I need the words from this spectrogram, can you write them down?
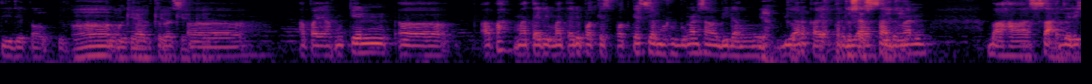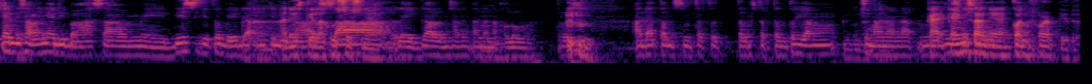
tidak talk gitu. Oh, oke, Talk. oke, Terus oke, oke. eh, apa ya mungkin eh, apa materi-materi podcast-podcast yang berhubungan sama bidangmu Ya, biar kayak terbiasa dengan bahasa. Jadi kan misalnya di bahasa medis gitu beda mungkin Nah, ada istilah bahasa khususnya. legal misalnya kan anak lo. Terus ada terms tertentu, terms tertentu yang cuma anak Kayak kayak misalnya bisa- convert gitu.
